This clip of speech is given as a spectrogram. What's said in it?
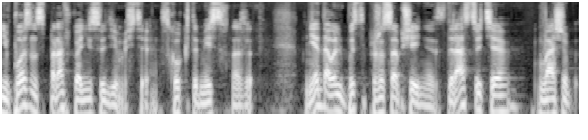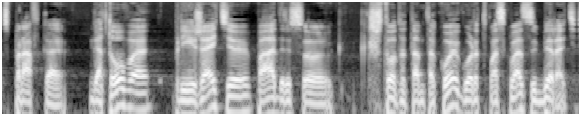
не поздно, справку о несудимости. Сколько-то месяцев назад. Мне довольно быстро пришло сообщение. Здравствуйте, ваша справка готова, приезжайте по адресу что-то там такое, город Москва, забирать.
